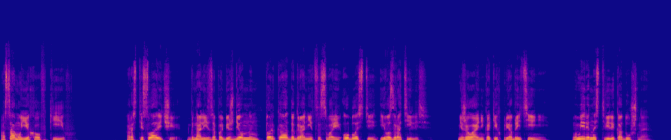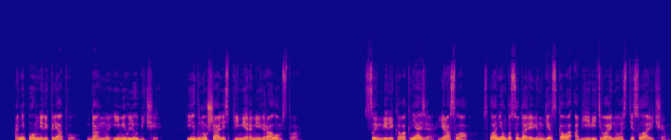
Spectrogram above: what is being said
а сам уехал в Киев. Ростиславичи гнались за побежденным только до границы своей области и возвратились, не желая никаких приобретений. Умеренность великодушная. Они помнили клятву, данную ими в Любичи, и гнушались примерами вероломства. Сын великого князя, Ярослав, склонил государя венгерского объявить войну Ростиславичем,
